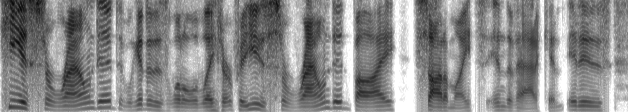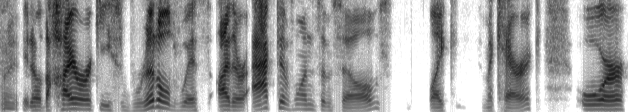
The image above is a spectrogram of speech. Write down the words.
he is surrounded. We'll get to this a little later, but he's surrounded by sodomites in the Vatican. It is, right. you know, the hierarchy's riddled with either active ones themselves, like McCarrick, or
